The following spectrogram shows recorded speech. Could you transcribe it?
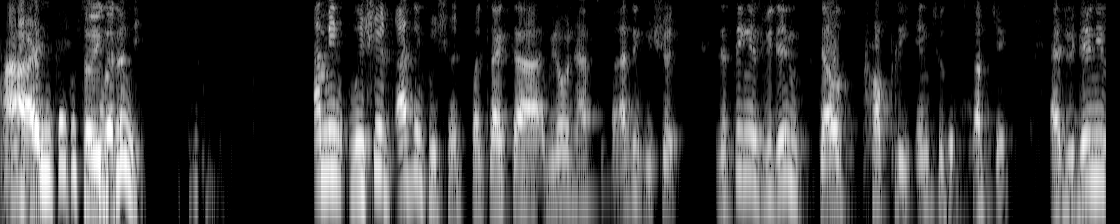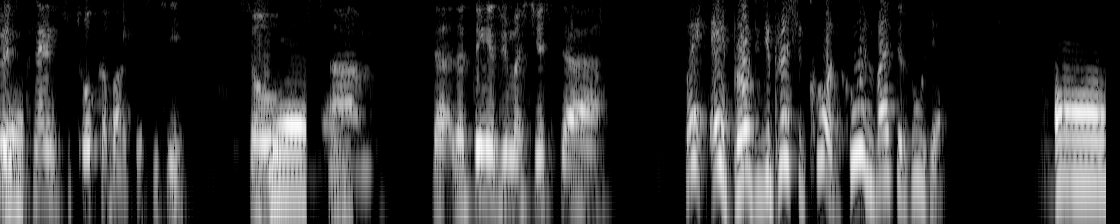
All So you think So you got to. I mean, we should. I think we should, but like, uh, we don't have to. But I think we should. The thing is, we didn't delve properly into the subject, as we didn't even Yeah. plan to talk about this. You see, so Yeah. um, the the thing is, we must just uh, wait. Hey, bro, did you press record? Who invited who here? Uh,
